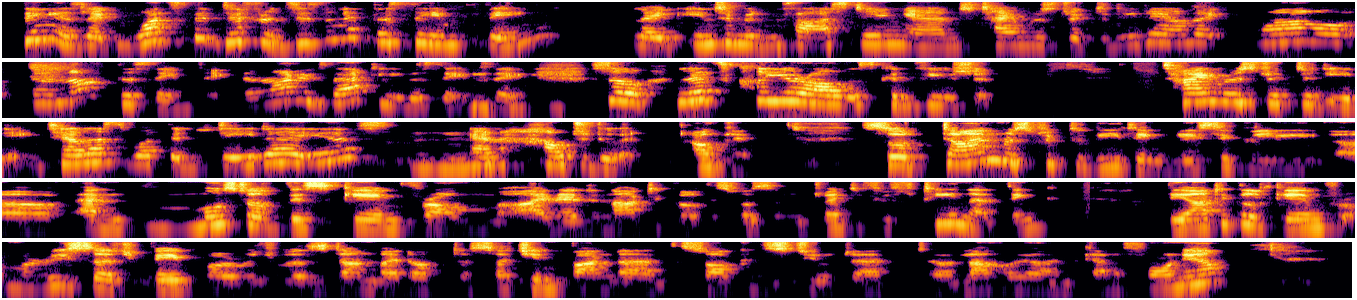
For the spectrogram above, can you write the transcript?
thing is. Like, what's the difference? Isn't it the same thing? Like intermittent fasting and time restricted eating. I'm like, well, they're not the same thing. They're not exactly the same thing. so let's clear all this confusion time restricted eating. Tell us what the data is mm-hmm. and how to do it. Okay. So, time restricted eating basically, uh, and most of this came from, I read an article, this was in 2015, I think. The article came from a research paper which was done by Dr. Satchin Panda at the Salk Institute at uh, La Jolla in California.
